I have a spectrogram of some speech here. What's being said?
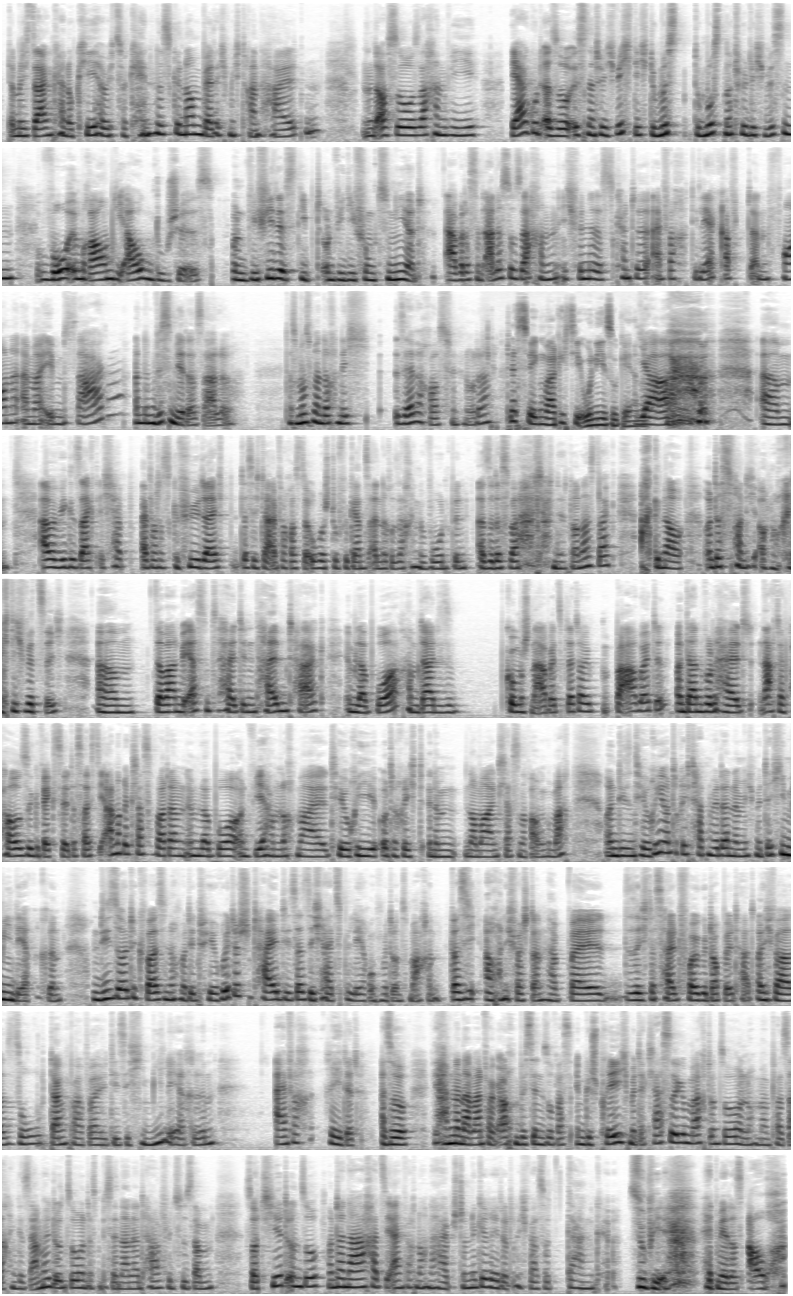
damit ich sagen kann, okay, habe ich zur Kenntnis genommen, werde ich mich dran halten. Und auch so Sachen wie, ja gut, also ist natürlich wichtig, du musst, du musst natürlich wissen, wo im Raum die Augendusche ist und wie viele es gibt und wie die funktioniert. Aber das sind alles so Sachen, ich finde, das könnte einfach die Lehrkraft dann vorne einmal eben sagen und dann wissen wir das alle. Das muss man doch nicht selber rausfinden, oder? Deswegen mag ich die Uni so gerne. Ja, ähm, aber wie gesagt, ich habe einfach das Gefühl, da ich, dass ich da einfach aus der Oberstufe ganz andere Sachen gewohnt bin. Also das war halt dann der Donnerstag. Ach genau, und das fand ich auch noch richtig witzig. Ähm, da waren wir erstens halt den halben Tag im Labor, haben da diese komischen Arbeitsblätter bearbeitet. Und dann wurde halt nach der Pause gewechselt. Das heißt, die andere Klasse war dann im Labor und wir haben nochmal Theorieunterricht in einem normalen Klassenraum gemacht. Und diesen Theorieunterricht hatten wir dann nämlich mit der Chemielehrerin. Und die sollte quasi nochmal den theoretischen Teil dieser Sicherheitsbelehrung mit uns machen. Was ich auch nicht verstanden habe, weil sich das halt voll gedoppelt hat. Und ich war so dankbar, weil diese Chemielehrerin einfach redet. Also wir haben dann am Anfang auch ein bisschen sowas im Gespräch mit der Klasse gemacht und so und nochmal ein paar Sachen gesammelt und so und das ein bisschen an der Tafel zusammen sortiert und so. Und danach hat sie einfach noch eine halbe Stunde geredet und ich war so, danke. Supi, hätten wir das auch.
